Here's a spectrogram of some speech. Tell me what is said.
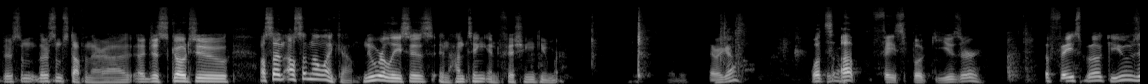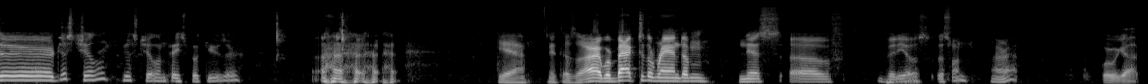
there's some there's some stuff in there. Uh, just go to I'll send I'll send the link out. New releases in hunting and fishing humor. There we go. What's up, Facebook user? The Facebook user just chilling, just chilling. Facebook user. yeah, it does. All right, we're back to the randomness of videos. This one. All right. What we got?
